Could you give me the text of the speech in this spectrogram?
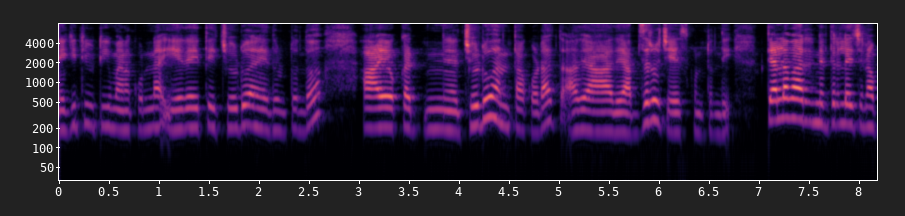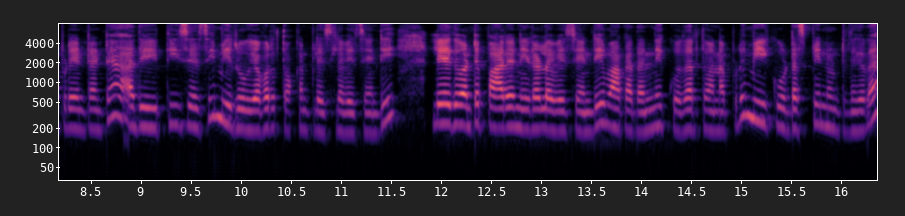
నెగిటివిటీ మనకున్న ఏదైతే చెడు అనేది ఉంటుందో ఆ యొక్క చెడు అంతా కూడా అది అది అబ్జర్వ్ చేసుకుంటుంది. తెల్లవారి నిద్ర లేచినప్పుడు ఏంటంటే అది తీసేసి మీరు ఎవరు తొక్కని ప్లేస్లో వేసేయండి. లేదు అంటే పారే నీళ్ళలో వేసేయండి. మాకు అదన్నీ కుదరదు అన్నప్పుడు మీకు డస్ట్బిన్ ఉంటుంది కదా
